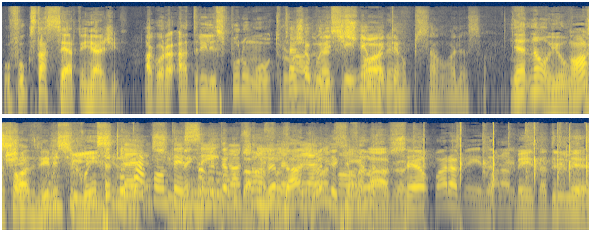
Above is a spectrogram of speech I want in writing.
o Fux está certo em reagir. Agora, Adriles, por um outro acha lado nessa bonitinho? Nem uma história... interrupção, olha só. É, não, eu Nossa, o Adriles ficou em lindo. silêncio. O que tá acontecendo? Interrupção, é verdade, olha que Meu Deus do céu, parabéns, Adriles. Parabéns, Adriles.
